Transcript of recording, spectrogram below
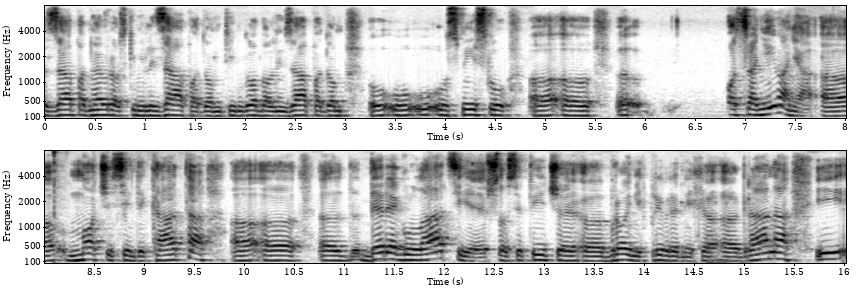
zapadnoevropskim ili zapadom, tim globalnim zapadom u, u, u smislu odstranjivanja moći sindikata, deregulacije što se tiče brojnih privrednih grana i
